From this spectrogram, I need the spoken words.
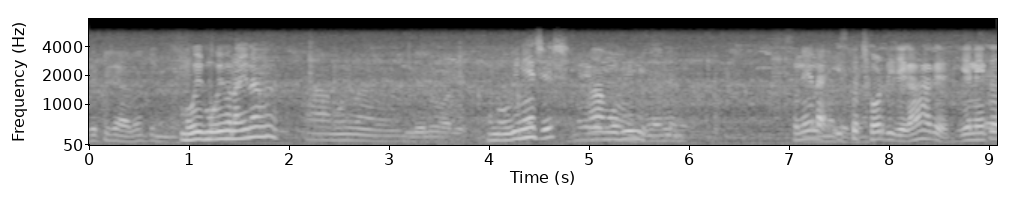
देखो जाएगा कि नहीं मूवी मूवी बनाई ना हाँ मूवी बनाई मूवी नहीं है चीज हाँ मूवी नहीं सुनिए ना इसको छोड़ दीजिएगा हाँ, आगे ये नहीं तो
